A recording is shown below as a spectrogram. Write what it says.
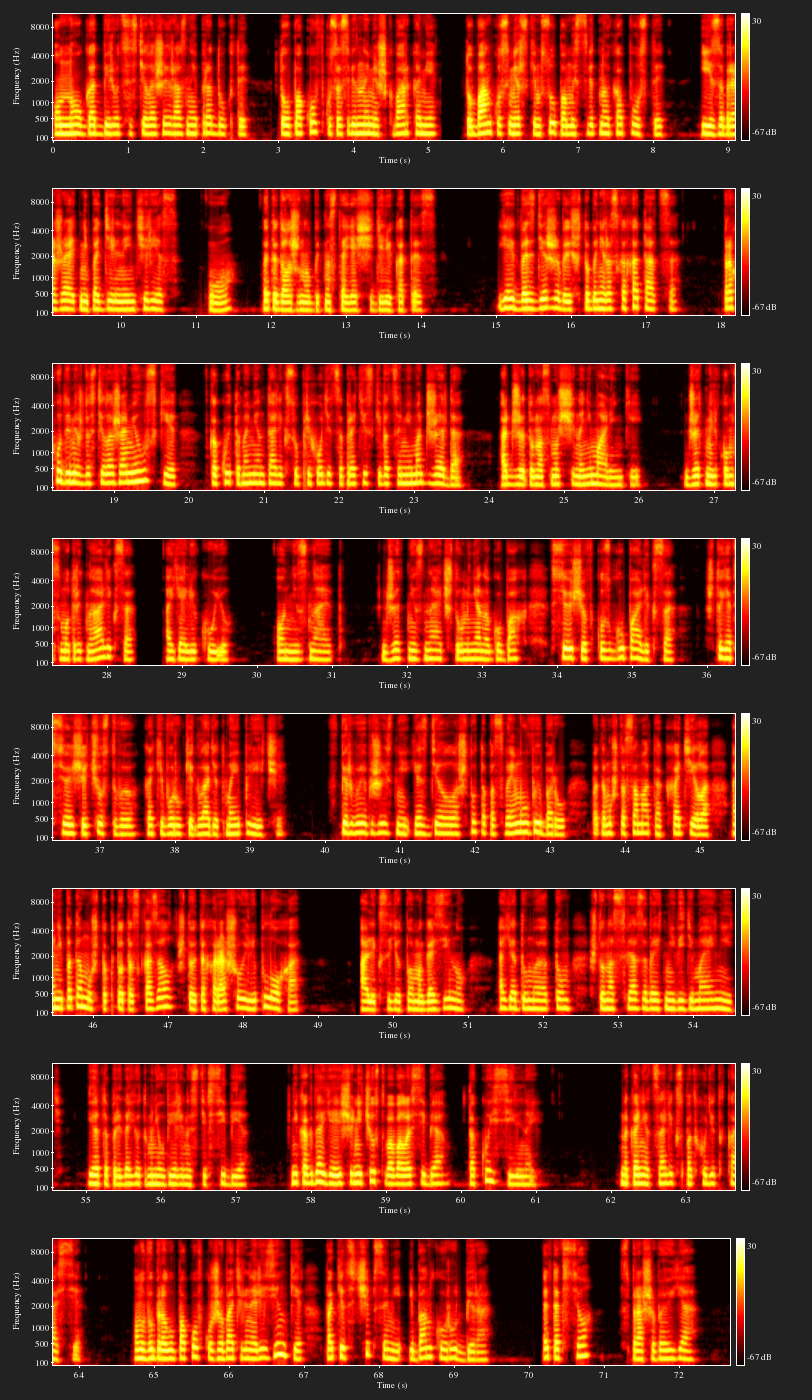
Он наугад берет со стеллажей разные продукты. То упаковку со свиными шкварками, то банку с мерзким супом из цветной капусты и изображает неподдельный интерес. О, это должно быть настоящий деликатес. Я едва сдерживаюсь, чтобы не расхохотаться. Проходы между стеллажами узкие. В какой-то момент Алексу приходится протискиваться мимо Джеда, а Джед у нас мужчина не маленький. Джед мельком смотрит на Алекса, а я ликую. Он не знает. Джет не знает, что у меня на губах все еще вкус губ Алекса, что я все еще чувствую, как его руки гладят мои плечи. Впервые в жизни я сделала что-то по своему выбору, потому что сама так хотела, а не потому, что кто-то сказал, что это хорошо или плохо. Алекс идет по магазину, а я думаю о том, что нас связывает невидимая нить, и это придает мне уверенности в себе. Никогда я еще не чувствовала себя такой сильной. Наконец Алекс подходит к кассе. Он выбрал упаковку жевательной резинки, пакет с чипсами и банку рутбера. «Это все?» – спрашиваю я.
